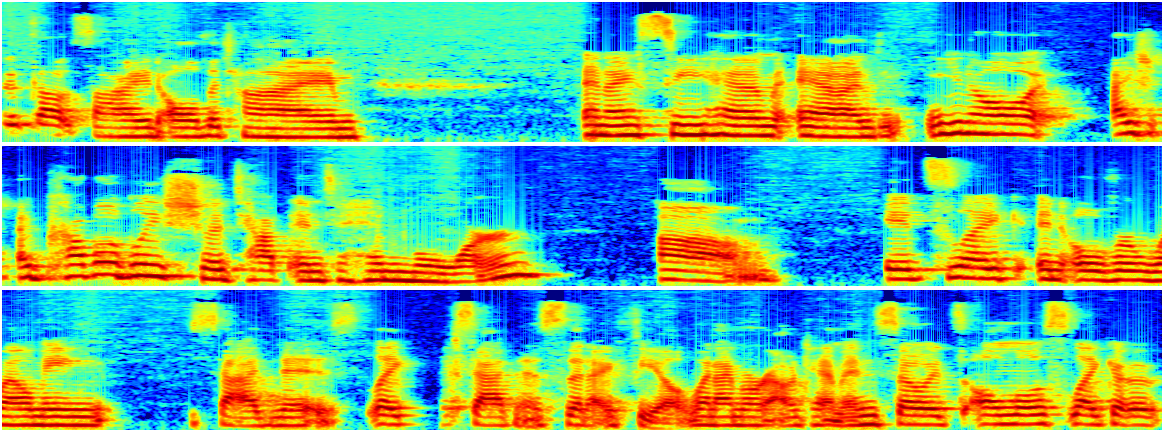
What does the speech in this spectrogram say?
sits outside all the time, and I see him, and you know I, I probably should tap into him more. Um, it's like an overwhelming sadness, like sadness that I feel when I'm around him. And so it's almost like a,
